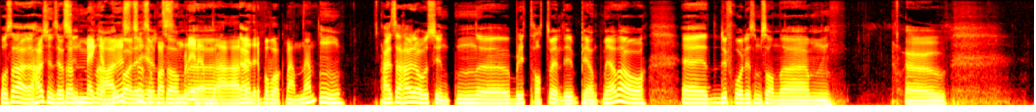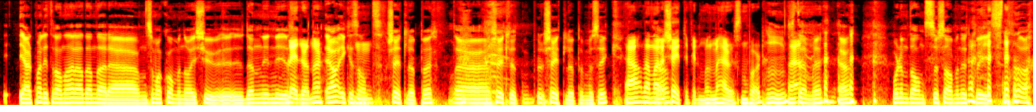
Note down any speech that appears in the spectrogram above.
Og så er, her syns jeg Så synten er bare helt såpass sånn blir eh, enda ja. bedre på Walkmanen igjen. Mm. Nei, så her har jo synten uh, blitt tatt veldig pent med, da, og uh, du får liksom sånn um, uh, Hjelp meg litt her, den der eh, som har kommet nå i 20 den Blade Runner. Ja, ikke sant. Skøyteløper. Uh, Skøyteløpermusikk. Ja, den derre Ja. skøytefilmen med Harrison Ford. Mm, stemmer. ja. Hvor de danser sammen ute på isen. og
